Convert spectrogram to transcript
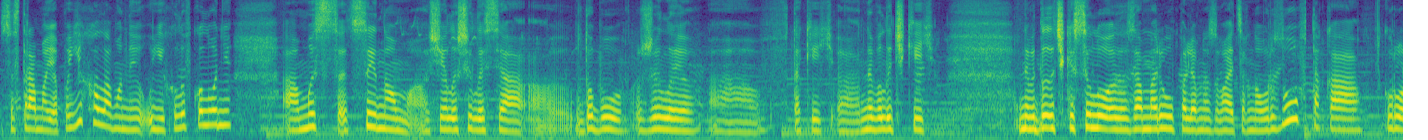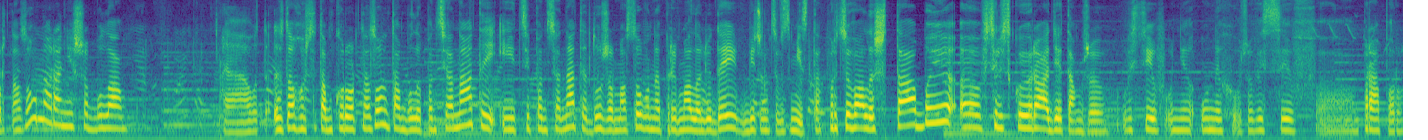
сестра моя поїхала, вони уїхали в колоні. Ми з сином ще лишилися а, добу, жили в такий а, невеличкий. Невеличке село за Маріуполем називається Наурзув, така курортна зона раніше була. Е, От з того, що там курортна зона, там були пансіонати, і ці пансіонати дуже масово приймали людей, біженців з міста. Працювали штаби е, в сільської раді. Там вже висів у них вже висів е, прапор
